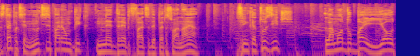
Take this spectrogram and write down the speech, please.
stai puțin, nu ți se pare un pic nedrept față de persoana aia? Fiindcă tu zici la modul, băi, eu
